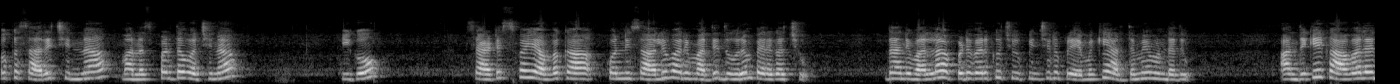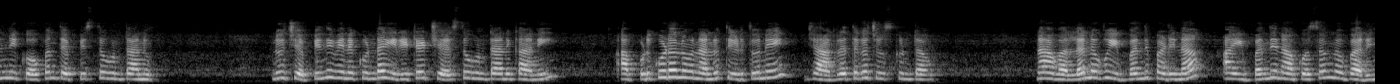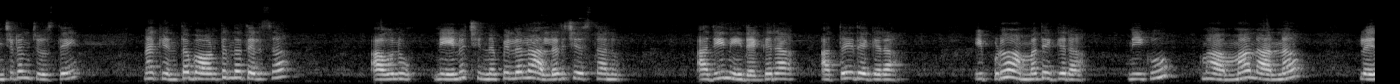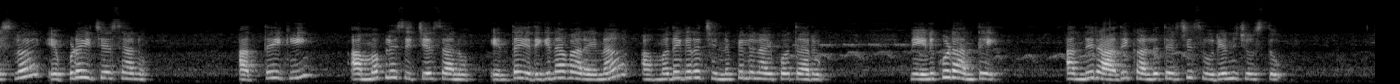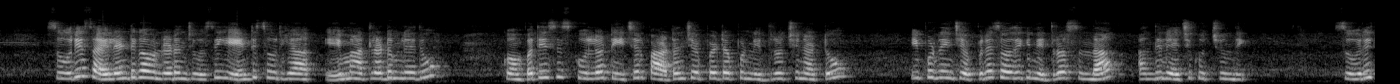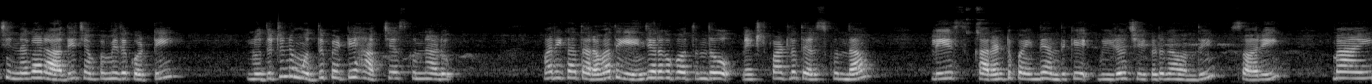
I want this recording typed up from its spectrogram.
ఒకసారి చిన్న మనస్పర్ధ వచ్చినా ఇగో సాటిస్ఫై అవ్వక కొన్నిసార్లు వారి మధ్య దూరం పెరగచ్చు. దానివల్ల అప్పటి వరకు చూపించిన ప్రేమకి అర్థమే ఉండదు. అందుకే కావాలని నీ కోపం తెప్పిస్తూ ఉంటాను. నువ్వు చెప్పింది వినకుండా ఇరిటేట్ చేస్తూ ఉంటాను కానీ అప్పుడు కూడా నువ్వు నన్ను తిడుతూనే జాగ్రత్తగా చూసుకుంటావు. నా వల్ల నువ్వు ఇబ్బంది పడినా ఆ ఇబ్బంది నా కోసం నువ్వు భరించడం చూస్తే నాకెంత బాగుంటుందో తెలుసా? అవును నేను చిన్నపిల్లల అల్లరి చేస్తాను. అది నీ దగ్గర అత్తయ్య దగ్గర ఇప్పుడు అమ్మ దగ్గర. నీకు మా అమ్మ నాన్న ప్లేస్లో ఎప్పుడో ఇచ్చేశాను. అత్తయ్యకి అమ్మ ప్లేస్ ఇచ్చేశాను. ఎంత ఎదిగిన వారైనా అమ్మ దగ్గర చిన్నపిల్లలు అయిపోతారు. నేను కూడా అంతే. అంది రాధి కళ్ళు తెరిచి సూర్యుని చూస్తూ. సూర్య సైలెంట్గా ఉండడం చూసి ఏంటి సూర్య? ఏం మాట్లాడడం లేదు? కొంపతీసి స్కూల్లో టీచర్ పాఠం చెప్పేటప్పుడు నిద్ర వచ్చినట్టు ఇప్పుడు నేను చెప్పిన సోదికి నిద్ర వస్తుందా అంది లేచి కూర్చుంది. సూర్య చిన్నగా రాధి చెంప మీద కొట్టి నుదుటిని ముద్దు పెట్టి హక్ చేసుకున్నాడు. మరి ఇక తర్వాత ఏం జరగబోతుందో నెక్స్ట్ పార్ట్లో తెలుసుకుందాం. ప్లీజ్ కరెంటు పోయింది అందుకే వీడియో చీకటిగా ఉంది. సారీ. బాయ్.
